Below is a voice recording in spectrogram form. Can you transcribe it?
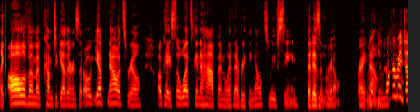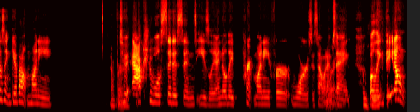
Like all of them have come together and said, oh, yep, now it's real. Okay, so what's going to happen with everything else we've seen that isn't Mhm. real right Well, now? the government doesn't give out money ever. to actual citizens easily. I know they print money for wars. It's not what I'm Right. saying, Mhm. but like they don't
